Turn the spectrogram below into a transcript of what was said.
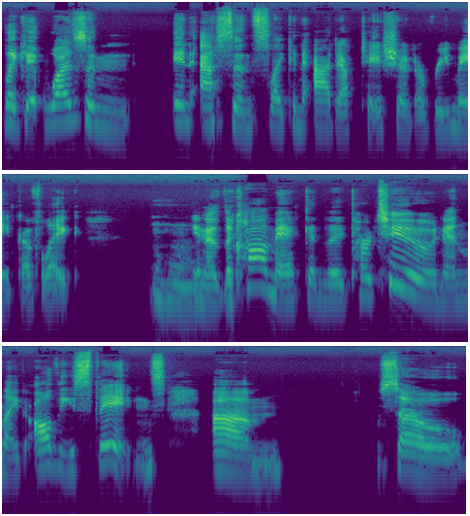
like it was an in essence like an adaptation, a remake of like mm-hmm. you know, the comic and the cartoon and like all these things. Um so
